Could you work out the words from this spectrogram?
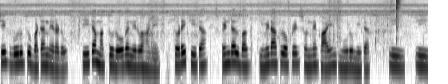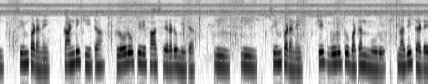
ಚೆಕ್ ಗುರುತು ಬಟನ್ ಎರಡು. ಕೀಟ ಮತ್ತು ರೋಗ ನಿರ್ವಹಣೆ. ತೊಡೆ ಕೀಟ, ಸ್ಪಿಂಡಲ್ ಬಗ್ ಇಮಿಡಾಕ್ಲೋಪ್ರಿಡ್ ಸೊನ್ನೆ ಪಾಯಿಂಟ್ ಮೂರು ಮೀಟರ್. ಈ ಈ, ಸಿಂಪಡಣೆ. ಕಾಂಡಿ ಕೀಟ, ಕ್ಲೋರೋಪಿರಿಫಾಸ್ ಎರಡು ಮೀಟರ್. ಈ ಈ, ಸಿಂಪಡಣೆ. ಚೆಕ್ ಗುರುತು ಬಟನ್ ಮೂರು, ನದಿ ತಡೆ,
